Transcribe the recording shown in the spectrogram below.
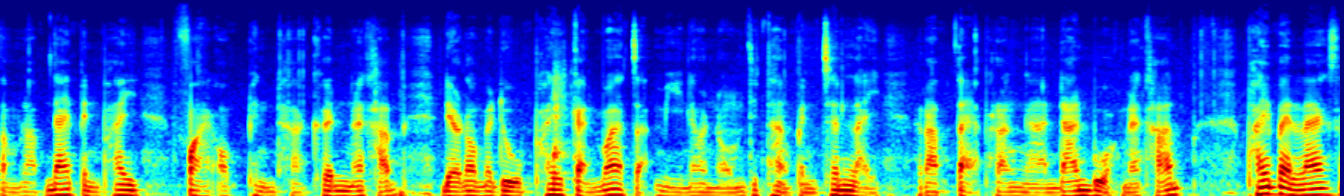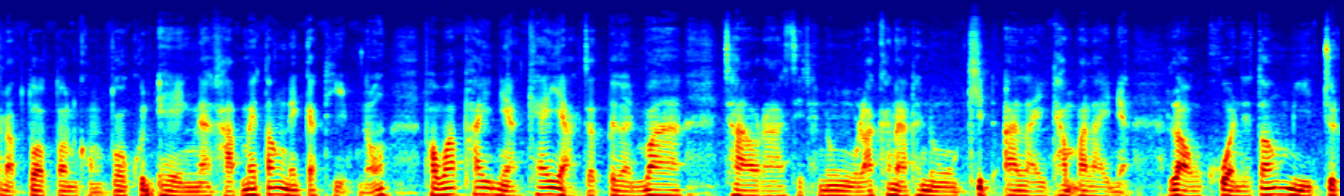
สำหรับได้เป็นไพ่ Five of Pentacle นะครับ เดี๋ยวเรามาดูไพ่กันว่าจะมีแนวโน้มทิศทางเป็นเช่นไร รับแต่พลังงานด้านบวกนะครับ ไพ่ใบแรกสำหรับตัวตนของตัวคุณเองนะครับ ไม่ต้องเนกาทีฟเนาะ เพราะว่าไพ่เนี้ยแค่อยากจะเตือนว่าชาวราศีธนู ลัคนาธนู คิดอะไรทำอะไรเนี่ย เราควรจะต้องมีจุด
